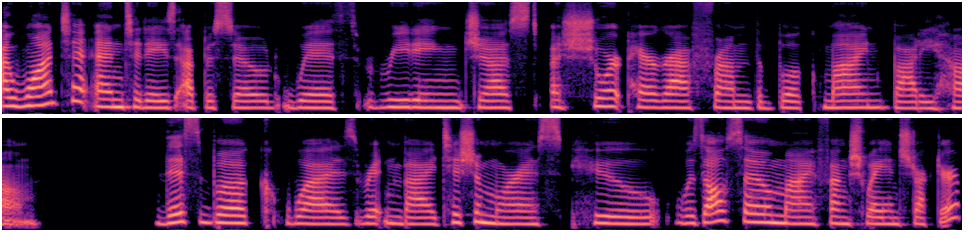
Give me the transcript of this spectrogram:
I want to end today's episode with reading just a short paragraph from the book Mind, Body, Home. This book was written by Tisha Morris, who was also my feng shui instructor,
